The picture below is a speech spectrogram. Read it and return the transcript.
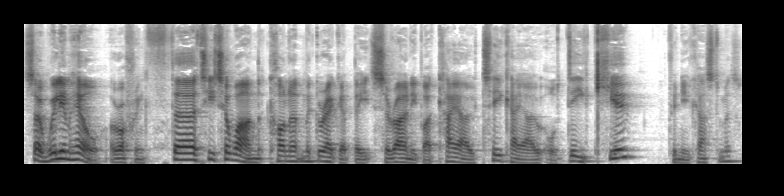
So William Hill are offering 30 to 1 that Conor McGregor beats Cerrone by KO, TKO or DQ for new customers.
